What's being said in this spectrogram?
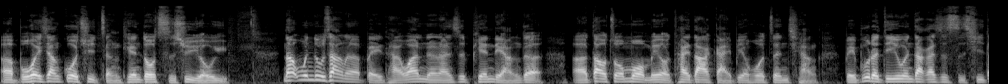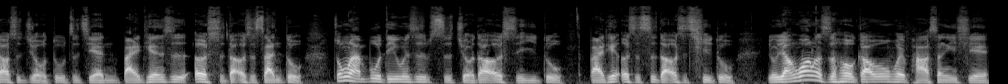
呃，不会像过去整天都持续有雨。那温度上呢，北台湾仍然是偏凉的。呃，到周末没有太大改变或增强。北部的低温大概是十七到十九度之间，白天是二十到二十三度。中南部低温是十九到二十一度，白天二十四到二十七度。有阳光的时候，高温会爬升一些，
